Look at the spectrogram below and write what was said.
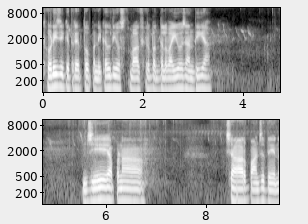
ਥੋੜੀ ਜਿਹੀ ਕਿਤੇ ਧੁੱਪ ਨਿਕਲਦੀ, ਉਸ ਤੋਂ ਬਾਅਦ ਫਿਰ ਬੱਦਲਵਾਈ ਹੋ ਜਾਂਦੀ ਆ। ਜੇ ਆਪਣਾ 4-5 ਦਿਨ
